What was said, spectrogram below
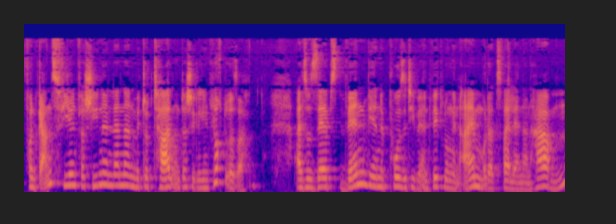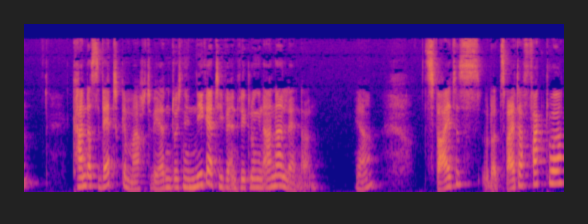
von ganz vielen verschiedenen Ländern mit total unterschiedlichen Fluchtursachen. Also selbst wenn wir eine positive Entwicklung in einem oder zwei Ländern haben, kann das wettgemacht werden durch eine negative Entwicklung in anderen Ländern. Ja? Zweites oder zweiter Faktor,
